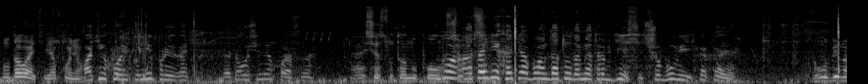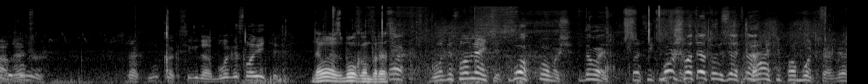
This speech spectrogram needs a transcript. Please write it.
Ну давайте, я понял. Потихоньку не прыгать. Это очень опасно. Я сейчас утону Ну, полностью. отойди хотя бы вон до туда метров 10, чтобы увидеть, какая. Глубина, да? Так, ну как всегда, благословите. Давай с Богом, брат. Так, Благословляйте. Бог в помощь. Давай. Спасибо. Можешь вот эту взять? На. Давайте побольше, ага.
